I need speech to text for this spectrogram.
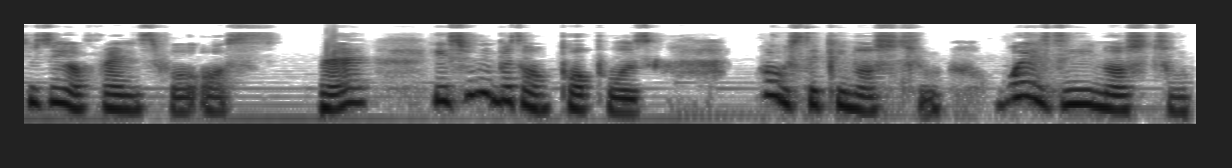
choosing your friends for us, eh, He's choosing based on purpose. What is taking us to? What is leading us to?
